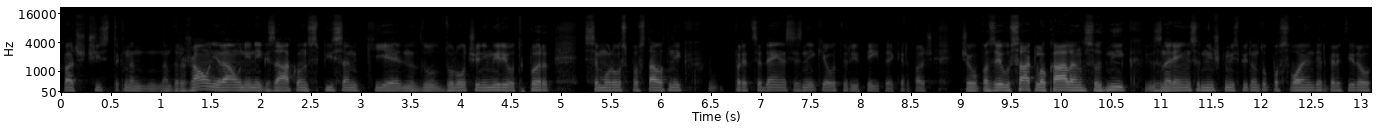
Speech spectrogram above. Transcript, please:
pač čistek na, na državni ravni nek zakon spisan, ki je na do, določeni meri odprt, se mora vzpostaviti nek precedens iz neke avtoritete. Ker pač, če bo pa zdaj vsak lokalen sodnik z narejenim sodniškim izpitom to po svoje interpretiral,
